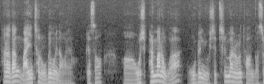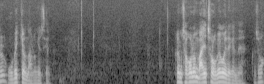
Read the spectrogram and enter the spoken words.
하나당 12,500원이 나와요. 그래서 어, 58만원과 567만원을 더한 것을 500개로 나누게 되겠다. 그럼 저거는 12,500원이 되겠네. 그죠?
